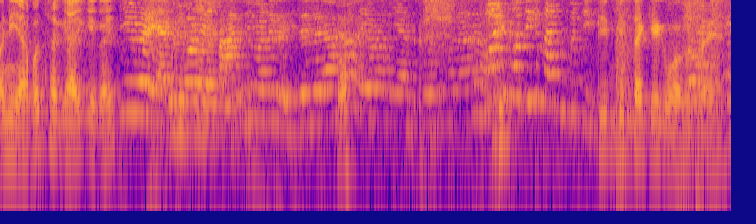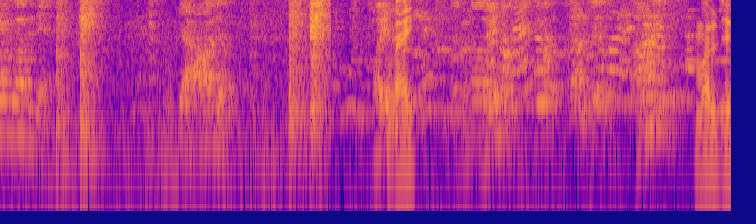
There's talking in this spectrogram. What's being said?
अनि यहाँ पनि छ क्या है केक है? तिन तिनवटा केक भएको छ यहाँ। भाइ। मल्जु।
